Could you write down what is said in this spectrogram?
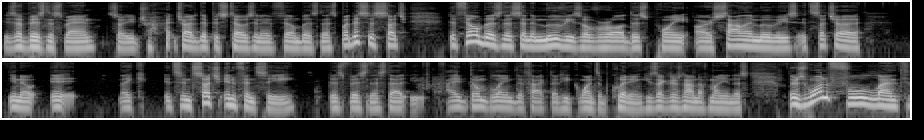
he's a businessman, so you try try to dip his toes in the film business. But this is such the film business and the movies overall at this point are silent movies. It's such a you know it like it's in such infancy this business that I don't blame the fact that he winds up quitting. He's like, there's not enough money in this. There's one full length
